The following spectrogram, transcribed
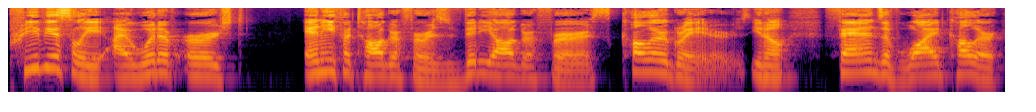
previously, I would have urged any photographers, videographers, color graders, you know, fans of wide color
